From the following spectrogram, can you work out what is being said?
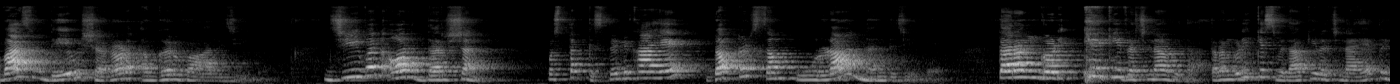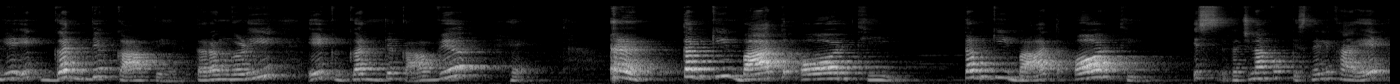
वासुदेव शरण अग्रवाल जी ने। जीवन और दर्शन, पुस्तक किसने लिखा है? डॉक्टर संपूर्णानंद जी ने। तरंगड़ी की रचना विधा तरंगड़ी किस विधा की रचना है? तो ये एक गद्य काव्य है। तरंगड़ी एक गद्य काव्य है। तब की बात और थी। तब की बात और थी। इस रचना को किसने लिखा है?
